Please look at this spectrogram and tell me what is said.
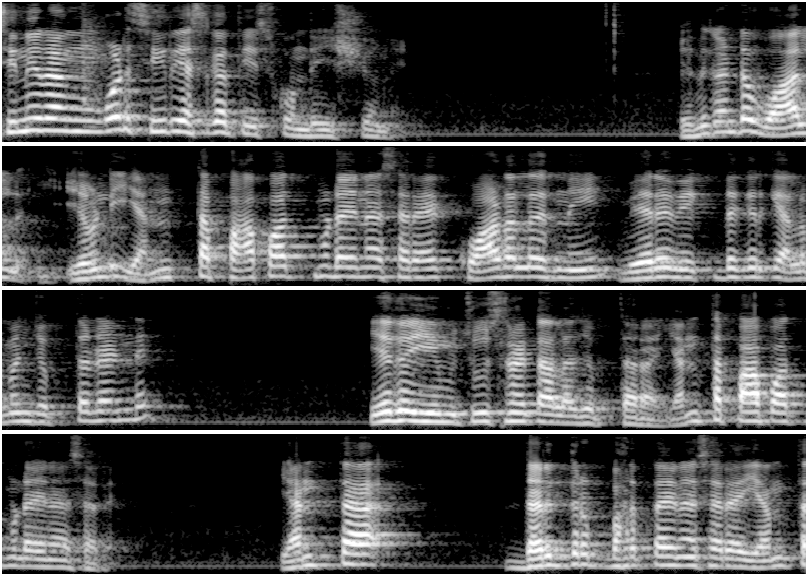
సినీ రంగం కూడా సీరియస్గా తీసుకుంది ఈ ఇష్యూని. ఎందుకంటే వాళ్ళు ఏమండి ఎంత పాపాత్ముడైనా సరే కోడలని వేరే వ్యక్తి దగ్గరికి వెళ్ళమని చెప్తాడండి? ఏదో ఈమె చూసినట్టు అలా చెప్తారా? ఎంత పాపాత్ముడైనా సరే ఎంత దరిద్ర భర్త అయినా సరే ఎంత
